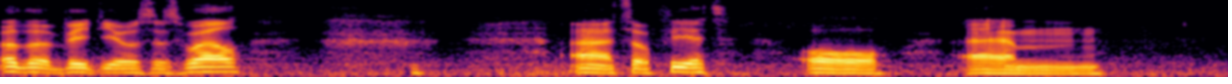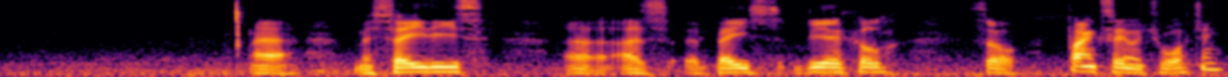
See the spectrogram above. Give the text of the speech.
other videos as well. Uh, so Fiat or um, uh, Mercedes uh, as a base vehicle. So thanks very much for watching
